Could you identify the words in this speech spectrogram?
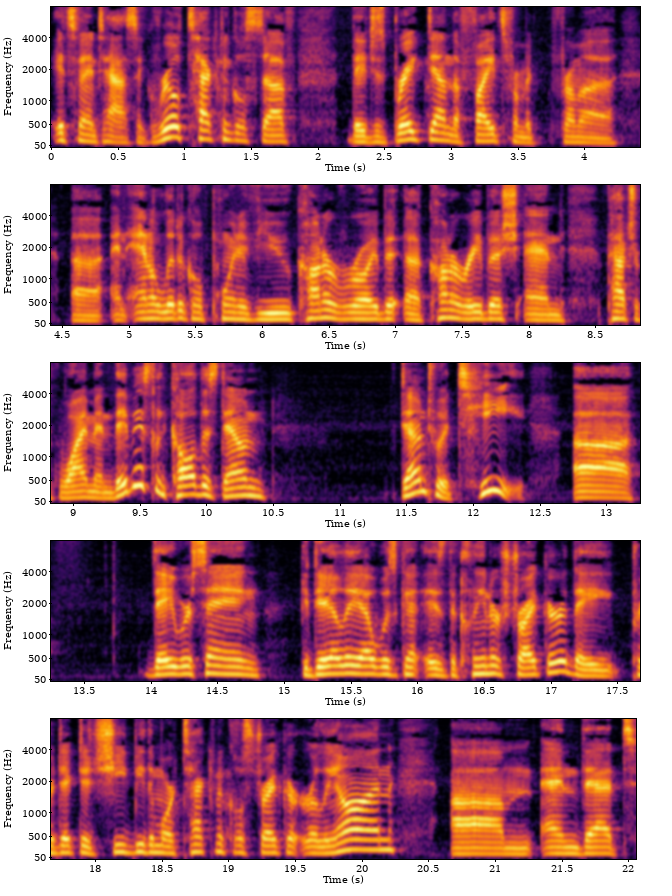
it's fantastic. Real technical stuff. They just break down the fights from a from a uh, an analytical point of view. Connor Roy, uh, Connor Ruebusch and Patrick Wyman, they basically called this down down to a T. Uh, they were saying Gadelha was is the cleaner striker. They predicted she'd be the more technical striker early on, um, and that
